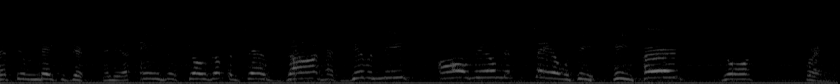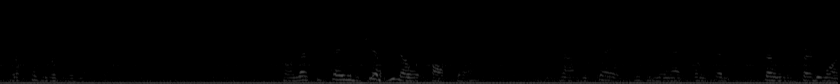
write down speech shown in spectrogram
Let them make it there. And the angel shows up and says, God has given me all them that sail with thee. He's heard your prayer. Let's take a look at this. So unless you stay with the ship, you know what Paul says. Cannot be saved. Look at me in Acts 27, 30 to 31.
